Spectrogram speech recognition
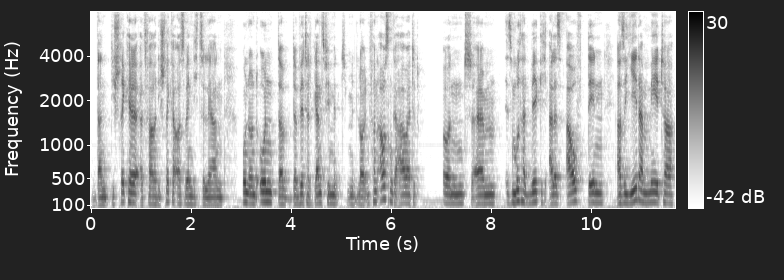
dann die Strecke, als Fahrer die Strecke auswendig zu lernen und, und, und. Da, da wird halt ganz viel mit, mit Leuten von außen gearbeitet und ähm, es muss halt wirklich alles auf den, also jeder Meter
